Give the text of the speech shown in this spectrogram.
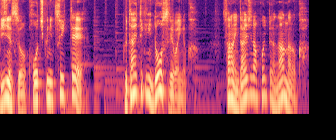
ビジネスの構築について具体的にどうすればいいのかさらに大事なポイントが何なのか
